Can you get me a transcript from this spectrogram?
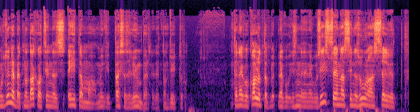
mulle tunneb, et nad hakkavad sinna siis ehitama mingit asja selle ümber nüüd, et ta on tüütu. ta nagu kallutab nagu sinna nagu sisse ennast sinna suunas selgelt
